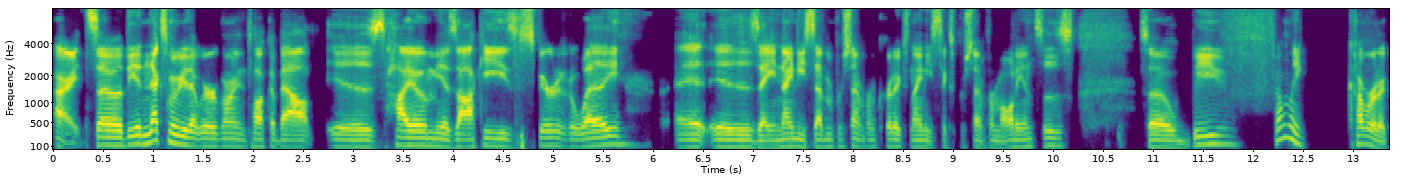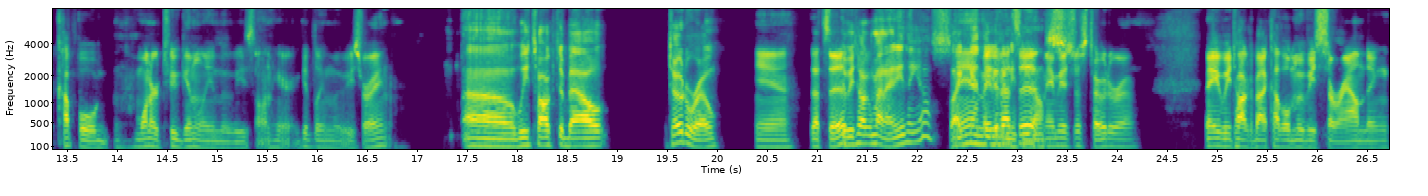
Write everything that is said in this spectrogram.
All right. So the next movie that we were going to talk about is Hayao Miyazaki's Spirited Away. It is a 97% from critics, 96% from audiences. So we've only covered a couple, one or two Gimli movies on here, Ghibli movies, right? uh, we talked about Totoro. Yeah, that's Did it. we talk about anything else? I yeah, maybe that's it. anything Maybe it's just Totoro. Maybe we talked about a couple of movies surrounding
